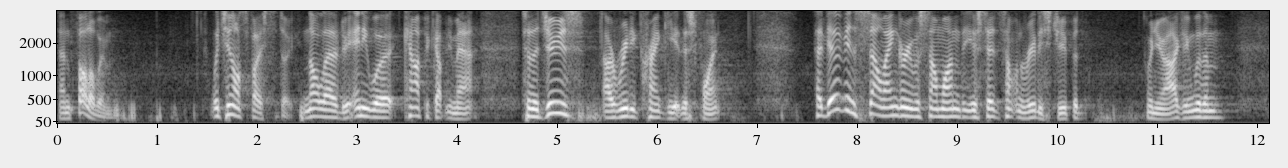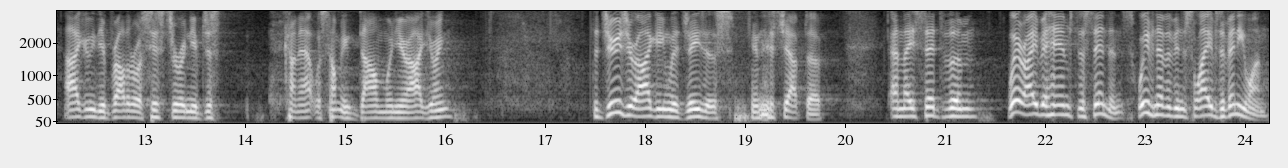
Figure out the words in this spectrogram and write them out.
and follow him, which you're not supposed to do. You're not allowed to do any work, can't pick up your mat. So the Jews are really cranky at this point. Have you ever been so angry with someone that you've said something really stupid when you're arguing with them? Arguing with your brother or sister and you've just come out with something dumb when you're arguing? The Jews are arguing with Jesus in this chapter, and they said to them, We're Abraham's descendants. We've never been slaves of anyone.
